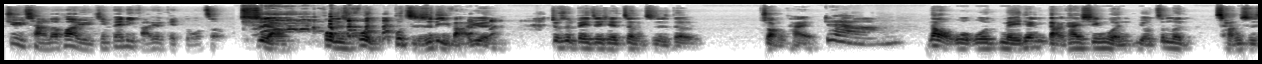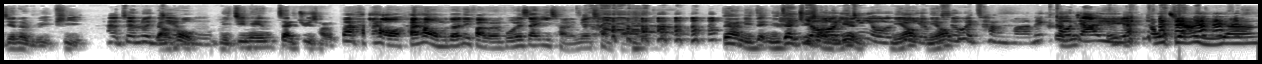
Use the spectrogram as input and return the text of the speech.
剧场的话语已经被立法院给夺走。是啊，或者是或不只是立法院。就是被这些政治的状态。对啊。那我我每天打开新闻，有这么长时间的 repeat，还有争论节目。然后你今天在剧场，但还好还好，我们的立法委员不会在议场里面唱 歌。对啊，你在你在剧场里面，你要你要是会唱吗？那个高嘉瑜啊，高嘉瑜啊，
